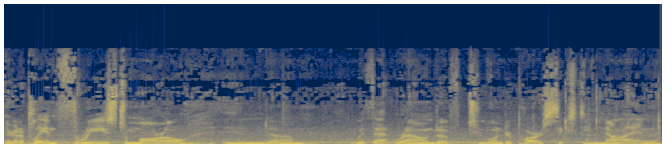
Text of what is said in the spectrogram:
They're going to play in threes tomorrow, and um, with that round of two under par 69,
